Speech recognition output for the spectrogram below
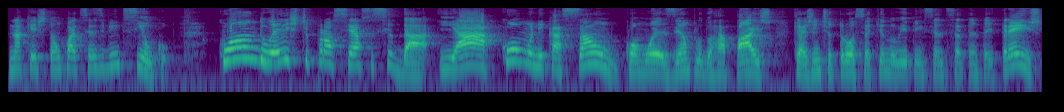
na questão 425. Quando este processo se dá e há comunicação, como o exemplo do rapaz que a gente trouxe aqui no item 173,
